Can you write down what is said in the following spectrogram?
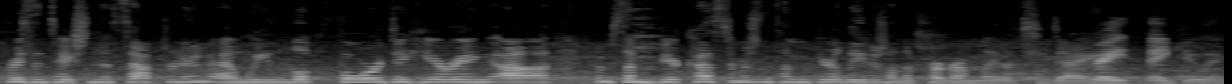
presentation this afternoon, and we look forward to hearing uh, from some of your customers and some of your leaders on the program later today. Great, thank you, Lisa.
